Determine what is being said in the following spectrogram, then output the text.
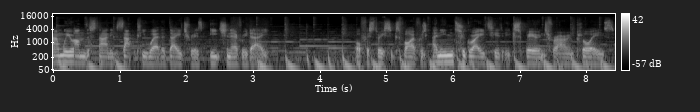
and we understand exactly where the data is each and every day. Office 365 was an integrated experience for our employees.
